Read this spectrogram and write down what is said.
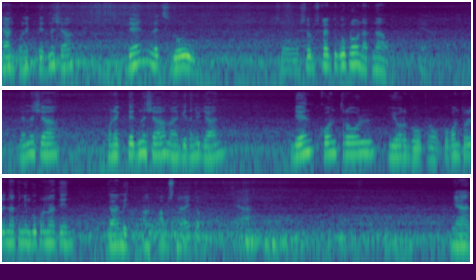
Yan, connected na siya. Then, let's go. So, subscribe to GoPro, not now. Yan. Yan na siya. Connected na siya, makikita nyo dyan. Then, control your GoPro. Kukontrolin natin yung GoPro natin gamit ang apps na ito. Yan. Yan.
